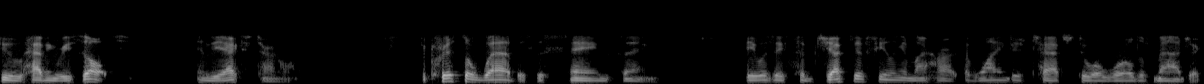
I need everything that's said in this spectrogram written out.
to having results in the external. The crystal web is the same thing. It was a subjective feeling in my heart of wanting to attach to a world of magic.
